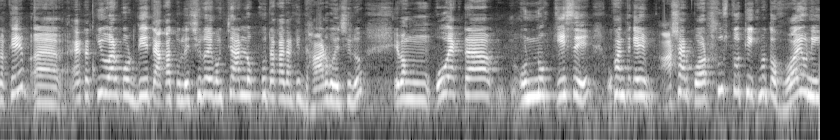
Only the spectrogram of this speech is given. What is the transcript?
তাকে একটা কিউআর কোড দিয়ে টাকা তুলেছিল এবং চার লক্ষ টাকা নাকি ধার হয়েছিল। এবং ও একটা অন্য কেসে, ওখান থেকে আসার পর সুস্থ ঠিকমতো হয়ওনি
